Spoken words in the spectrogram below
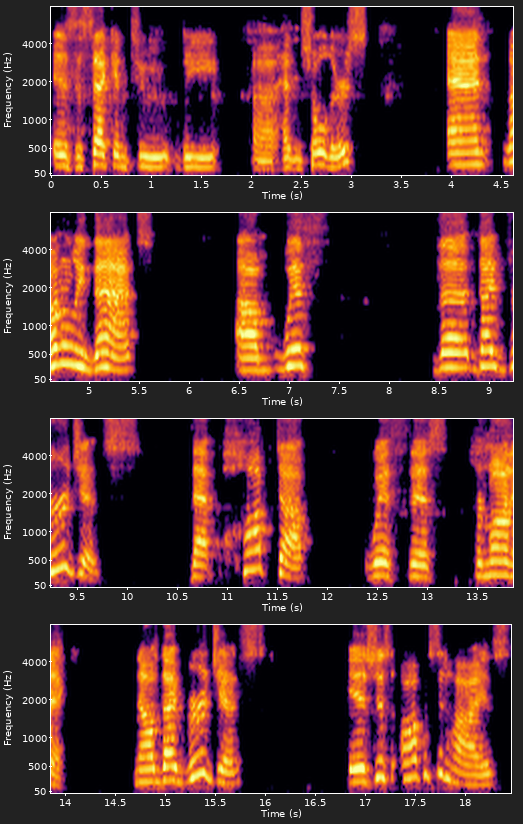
is the second to the uh, head and shoulders. And not only that, um, with the divergence that popped up with this harmonic. Now, divergence is just opposite highs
